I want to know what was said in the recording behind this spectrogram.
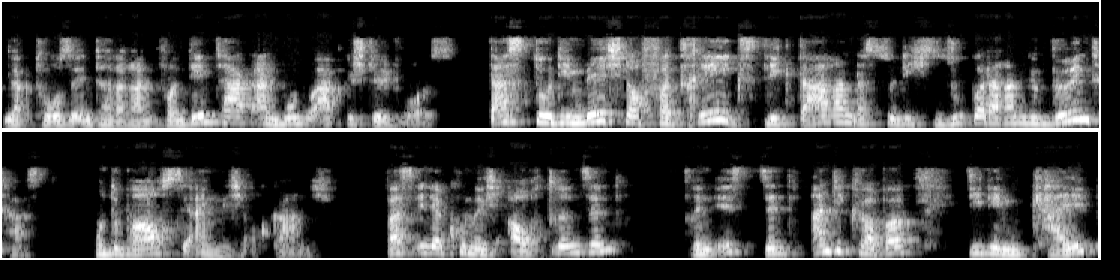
laktoseintolerant, von dem Tag an, wo du abgestillt wurdest. Dass du die Milch noch verträgst, liegt daran, dass du dich super daran gewöhnt hast. Und du brauchst sie eigentlich auch gar nicht. Was in der Kuhmilch auch drin sind, drin ist, sind Antikörper, die dem Kalb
